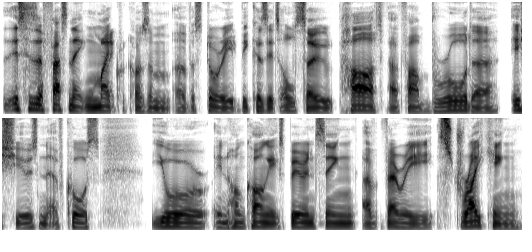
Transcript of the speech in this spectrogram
This is a fascinating microcosm of a story because it's also part of our broader issue, isn't it? Of course, you're in Hong Kong experiencing a very striking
